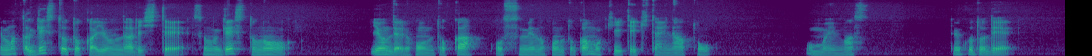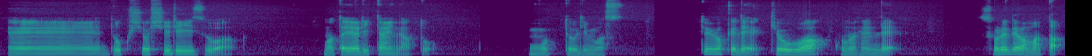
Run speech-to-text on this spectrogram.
またゲストとか呼んだりしてそのゲストの読んでる本とかおすすめの本とかも聞いていきたいなと思います。ということで、えー、読書シリーズはまたやりたいなと思っております。というわけで今日はこの辺で。それではまた。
